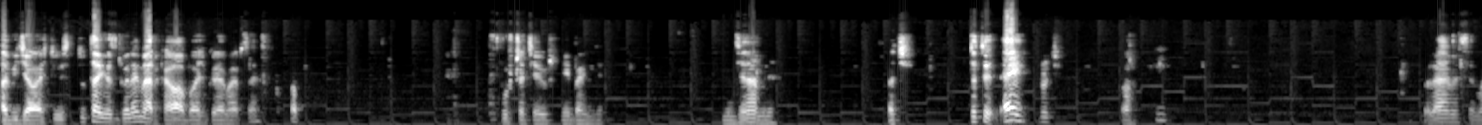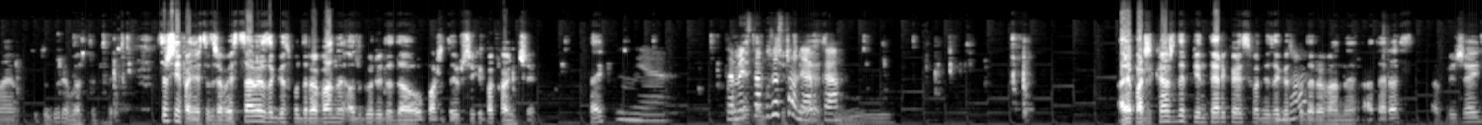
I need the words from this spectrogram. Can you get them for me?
A widziałaś, tu jest, tutaj jest golemerka. O, byłaś w golemerce? Hop. Puszczę cię już, nie będzie. Będzie na mnie. Chodź. To ty, ej, wróć. O. Golemy se mają, tu do góry masz to widać. Strasznie fajnie jest to drzewo, jest całe zagospodarowane od góry do dołu. Patrz, to już się chyba kończy. Nie. Tam jest na górze. Mm. Ale patrz, każde pięterko jest ładnie No. zagospodarowane. A teraz? A wyżej?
